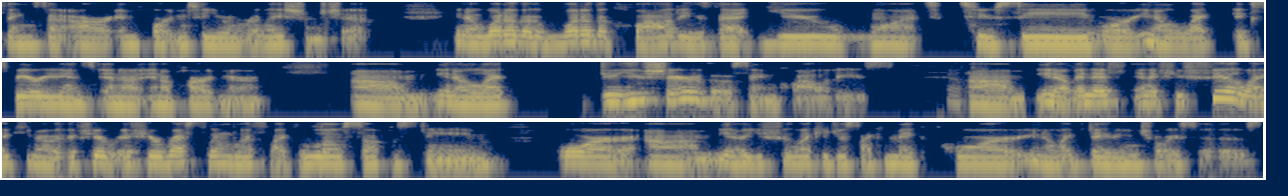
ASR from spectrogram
things that are important to you in relationship? You know what are the what are the qualities that you want to see or you know like experience in a in a partner? Um you know like do you share those same qualities? Okay. um you know and if and if you feel like you know if you're if you're wrestling with like low self-esteem or um you know you feel like you just like make poor you know like dating choices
